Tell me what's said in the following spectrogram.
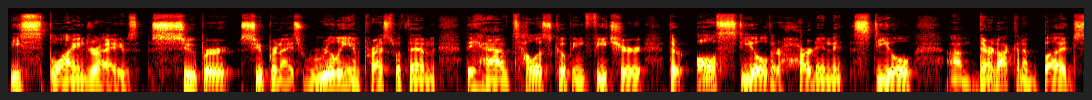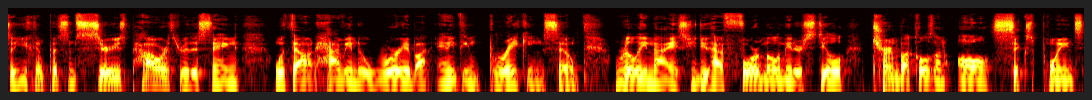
these spline drives, super, super nice. Really impressed with them. They have telescoping feature. They're all steel. They're hardened steel. Um, they're not going to budge. So you can put some serious power through this thing without having to worry about anything breaking. So really nice. You do have four millimeter steel turnbuckles on all six points.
